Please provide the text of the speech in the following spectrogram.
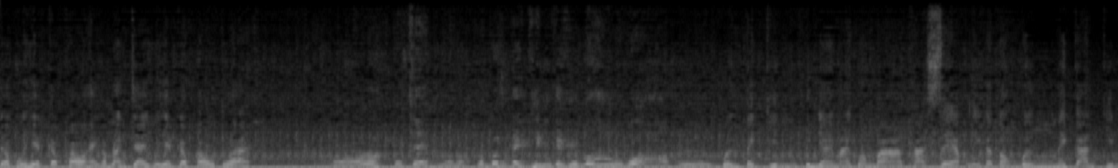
ตัวผู้เฮ็ดกับเขาวให้กำลังใจผู้เฮ็ดกับเขาวตัว อ๋อก็แซ่บแล้วเนาะก็เพิ่งได้กินก็เดี๋ยวบ่รู้บ่เออเบิ่งไปกินคุณยายหมายความว่าถ้าแซ่บนี่ก็ต้องเบิ่งในการกิน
